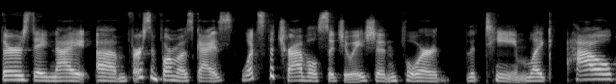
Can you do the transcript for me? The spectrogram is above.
Thursday night. Um, first and foremost, guys, what's the travel situation for the team? Like, how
